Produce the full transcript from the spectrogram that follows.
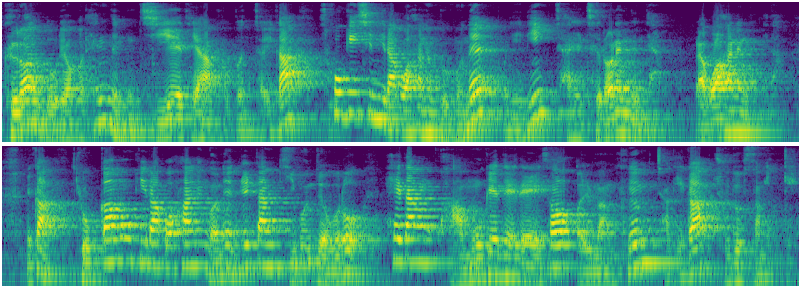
그런 노력을 했는지에 대한 부분, 저희가 소기심이라고 하는 부분을 본인이 잘 드러냈느냐라고 하는 겁니다. 그러니까 교과목이라고 하는 거는 일단 기본적으로 해당 과목에 대해서 얼만큼 자기가 주도성 있게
